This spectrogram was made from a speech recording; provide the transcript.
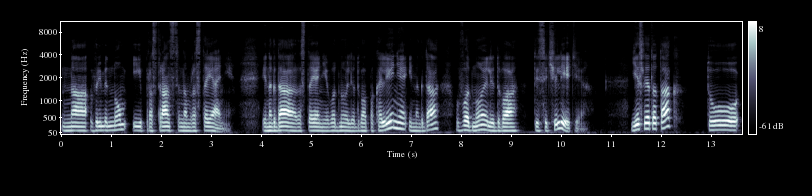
на временном и пространственном расстоянии. Иногда расстояние в одно или два поколения, иногда в одно или два тысячелетия. Если это так, то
